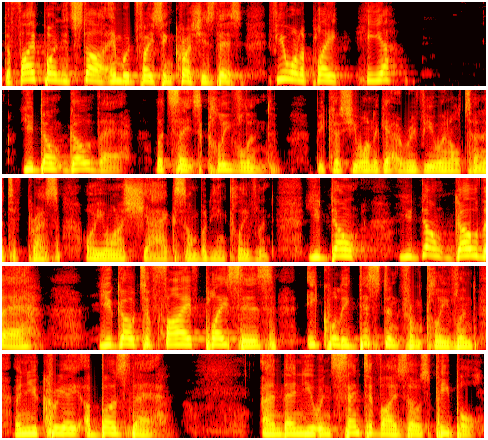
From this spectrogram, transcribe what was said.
The five pointed star inward facing crush is this. If you want to play here, you don't go there. Let's say it's Cleveland because you want to get a review in alternative press or you want to shag somebody in Cleveland. You don't, you don't go there. You go to five places equally distant from Cleveland and you create a buzz there. And then you incentivize those people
